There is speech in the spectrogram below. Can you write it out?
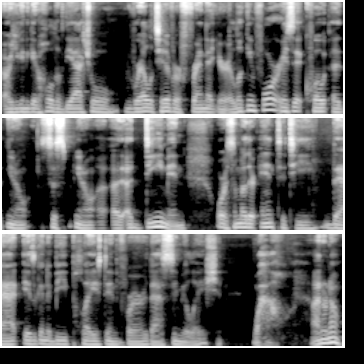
Are you going to get a hold of the actual relative or friend that you're looking for? Or is it quote a you know sus, you know a, a demon or some other entity that is going to be placed in for that simulation? Wow, I don't know.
